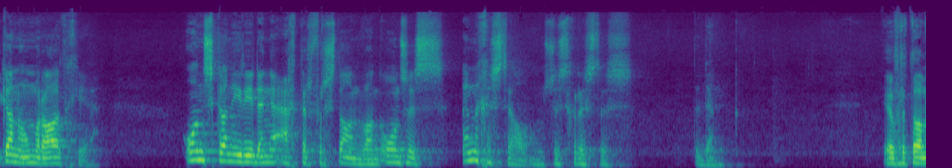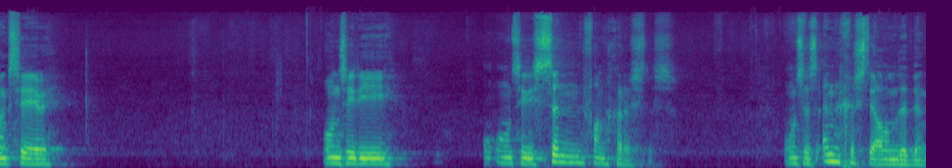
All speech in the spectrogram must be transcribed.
kan hom raad gee? Ons kan hierdie dinge egter verstaan want ons is ingestel om soos Christus te dink. Jou vertaling sê ons het die ons het die sin van Christus. Ons is ingestel om dit ding.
